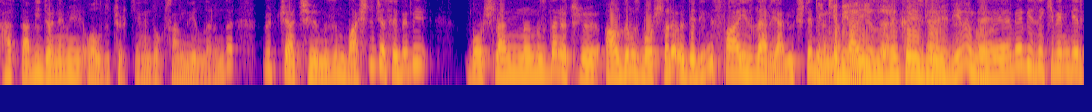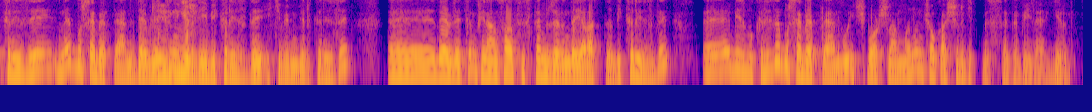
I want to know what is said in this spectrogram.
Hatta bir dönemi oldu Türkiye'nin 90'lı yıllarında. Bütçe açığımızın başlıca sebebi borçlanmamızdan ötürü aldığımız borçlara ödediğimiz faizler yani üçte birinden 2000'li faiz. yılların krizleri değil mi bu? Ee, ve biz 2001 krizi ne bu sebeple yani devletin Girdik. girdiği bir krizdi 2001 krizi. Ee, devletin finansal sistem üzerinde yarattığı bir krizdi. Ee, biz bu krize bu sebeple yani bu iç borçlanmanın çok aşırı gitmesi sebebiyle girdik.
